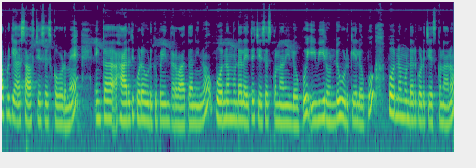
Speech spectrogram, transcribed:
అప్పుడు గ్యాస్ ఆఫ్ చేసేసుకోవడమే. ఇంకా హారతి కూడా ఉడికిపోయిన తర్వాత నేను పూర్ణం ఉండలు అయితే చేసేసుకున్నాను ఈ లోపు. ఇవి రెండు ఉడికేలోపు పూర్ణం ఉండలు కూడా చేసుకున్నాను.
